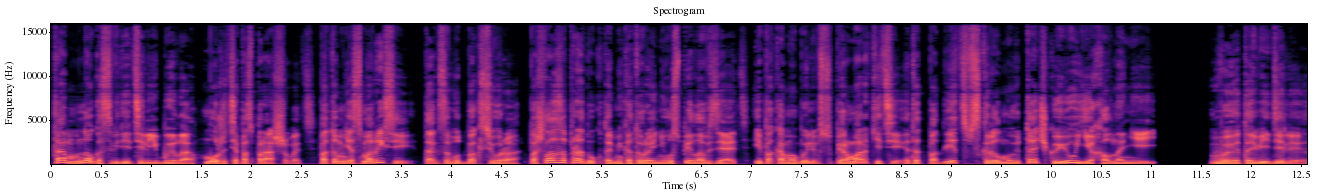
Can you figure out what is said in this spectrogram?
Там много свидетелей было, можете поспрашивать. Потом я с Марысей, так зовут боксера, пошла за продуктами, которые не успела взять. И пока мы были в супермаркете, этот подлец вскрыл мою тачку и уехал на ней. Вы это видели?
